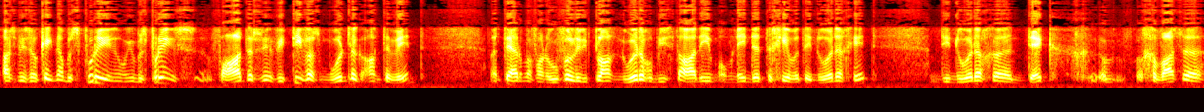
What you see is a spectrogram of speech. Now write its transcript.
as mens nou kyk na besproeiing, om jou besproeiingswater so effektief as moontlik aan te wend in terme van hoeveel het die plant nodig op die stadium om net dit te gee wat hy nodig het. Die nodige dek gewasse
